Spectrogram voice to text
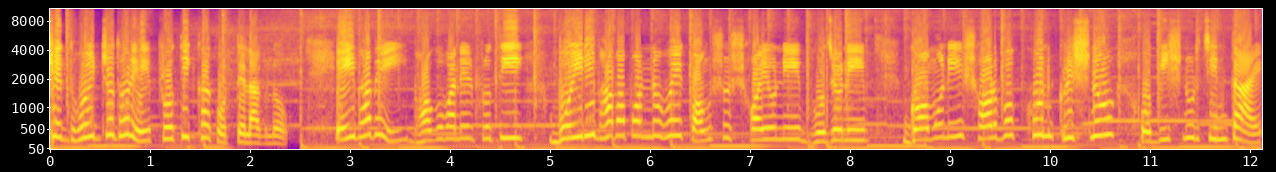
সে ধৈর্য ধরে প্রতীক্ষা করতে লাগল। এইভাবেই ভগবানের প্রতি বৈরী ভাবাপন্ন হয়ে কংস শয়নে, ভোজনে, গমনে সর্বক্ষণ কৃষ্ণ ও বিষ্ণুর চিন্তায়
